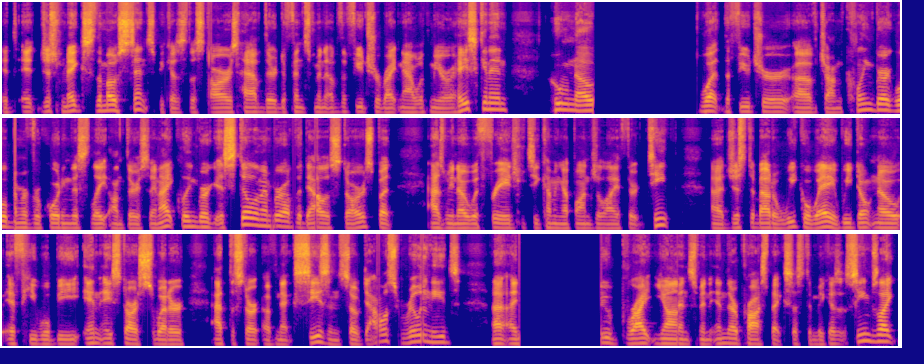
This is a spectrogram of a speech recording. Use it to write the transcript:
It it just makes the most sense because the Stars have their defenseman of the future right now with Miro Heiskanen. Who knows what the future of John Klingberg will be. I'm recording this late on Thursday night. Klingberg is still a member of the Dallas Stars, but as we know, with free agency coming up on July 13th, uh, just about a week away. We don't know if he will be in a star sweater at the start of next season. So Dallas really needs uh, a new bright young defenseman in their prospect system because it seems like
